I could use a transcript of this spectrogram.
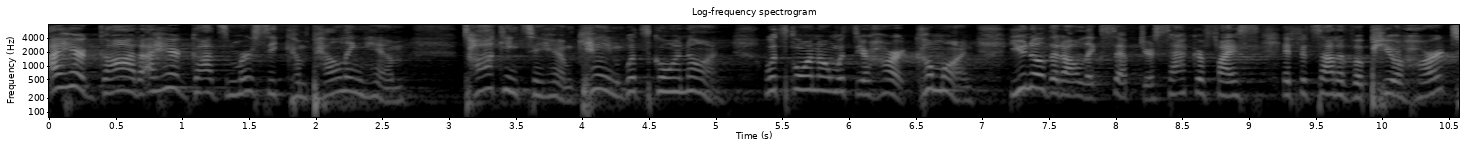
I hear God, I hear God's mercy compelling him, talking to him. Cain, what's going on? What's going on with your heart? Come on. You know that I'll accept your sacrifice if it's out of a pure heart,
